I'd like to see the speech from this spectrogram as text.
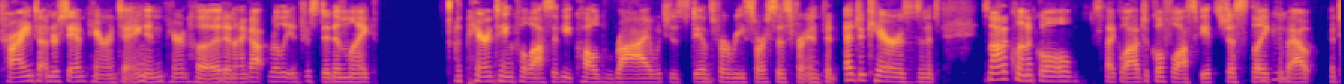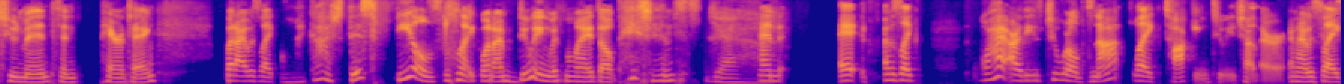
trying to understand parenting and parenthood and I got really interested in like a parenting philosophy called RIE, which is stands for Resources for Infant Educators and it's it's not a clinical psychological philosophy. It's just like Mhm. about attunement and parenting. But I was like, oh my gosh, this feels like what I'm doing with my adult patients. Yeah. And it, I was like, why are these two worlds not like talking to each other? And I was like,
